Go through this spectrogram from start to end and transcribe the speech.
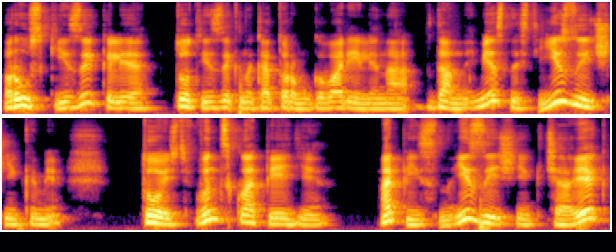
русский язык или тот язык, на котором говорили на, в данной местности, язычниками. То есть в энциклопедии написано язычник, человек,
